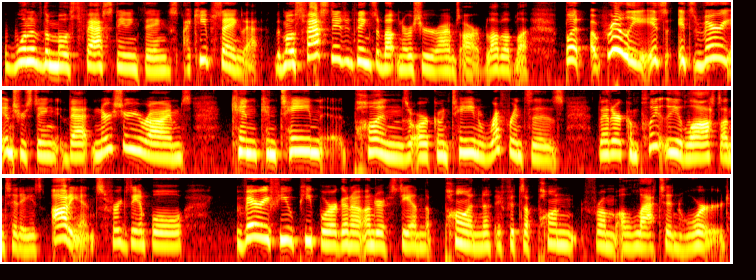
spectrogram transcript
one of the most fascinating things. I keep saying that. The most fascinating things about nursery rhymes are blah blah blah. But uh, really, it's it's very interesting that nursery rhymes can contain puns or contain references that are completely lost on today's audience. For example, very few people are going to understand the pun if it's a pun from a Latin word,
